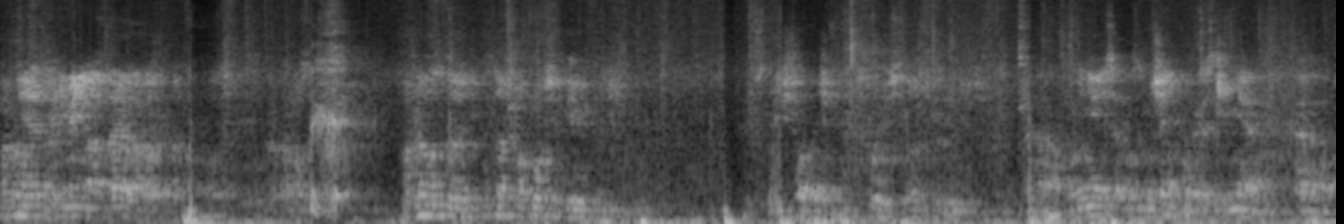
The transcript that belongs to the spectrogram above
Я, Пожалуйста, тем не менее, настаиваю на том, что этот вопрос пожалуйста, депутат Попов Сергей Викторович. Вячеславович, Ой, Вячеслав Сергеевич. а, у меня есть одно замечание по повестке дня. А,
